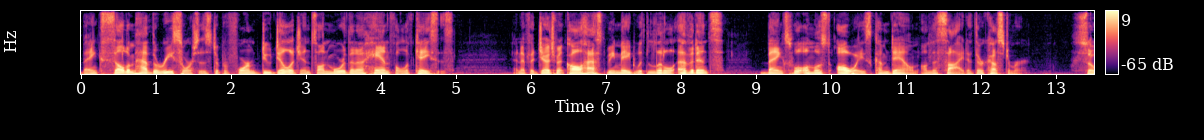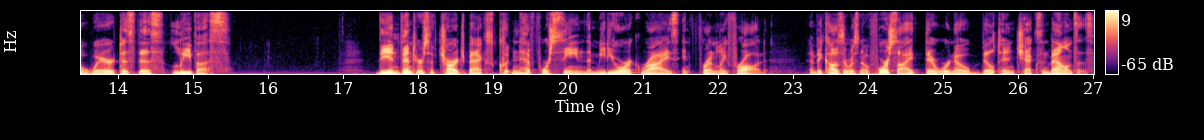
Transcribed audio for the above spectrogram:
banks seldom have the resources to perform due diligence on more than a handful of cases. And if a judgment call has to be made with little evidence, banks will almost always come down on the side of their customer. So, where does this leave us? The inventors of chargebacks couldn't have foreseen the meteoric rise in friendly fraud, and because there was no foresight, there were no built in checks and balances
